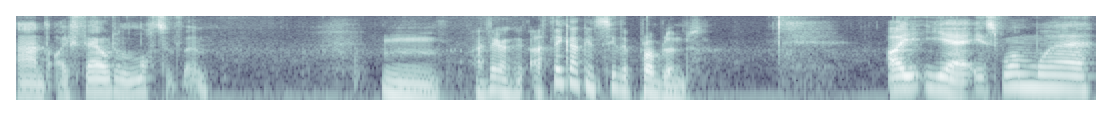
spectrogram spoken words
and I failed a lot of them. Hmm. I, think I, can- I think I can see the problems. I yeah, it's one where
